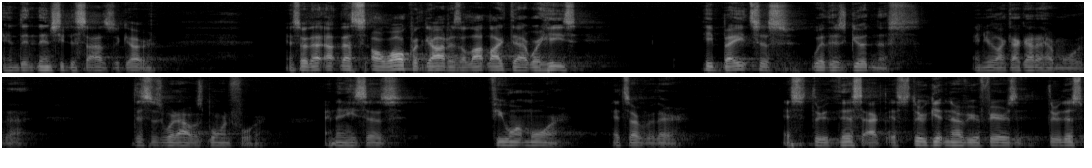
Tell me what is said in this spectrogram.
And then, then she decides to go. And so that, that's our walk with God is a lot like that, where He's He baits us with His goodness, and you're like, I got to have more of that. This is what I was born for. And then He says, if you want more, it's over there. It's through this act, it's through getting over your fears, through this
